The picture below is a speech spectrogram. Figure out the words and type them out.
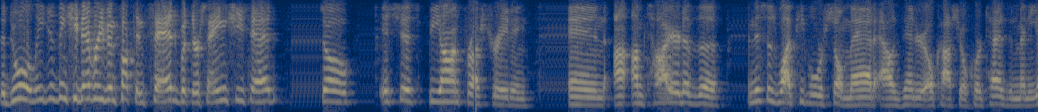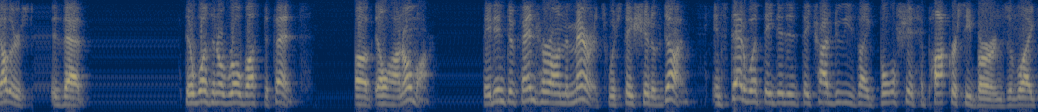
The dual allegiance thing she never even fucking said, but they're saying she said. So it's just beyond frustrating. And I- I'm tired of the, and this is why people were so mad, Alexandria Ocasio Cortez and many others, is that there wasn't a robust defense of Ilhan Omar. They didn't defend her on the merits, which they should have done. Instead, what they did is they tried to do these like bullshit hypocrisy burns of like,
